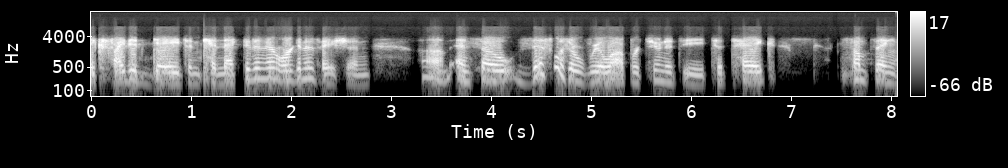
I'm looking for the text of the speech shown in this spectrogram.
excited, engaged, and connected in their organization. Um, and so this was a real opportunity to take something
